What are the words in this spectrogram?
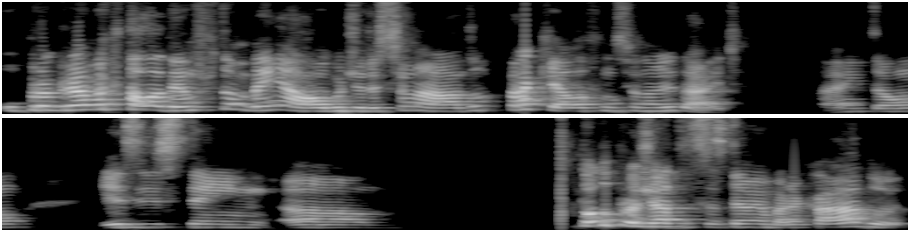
o programa que está lá dentro também é algo direcionado para aquela funcionalidade. Né? Então, existem. Um, todo projeto de sistema embarcado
